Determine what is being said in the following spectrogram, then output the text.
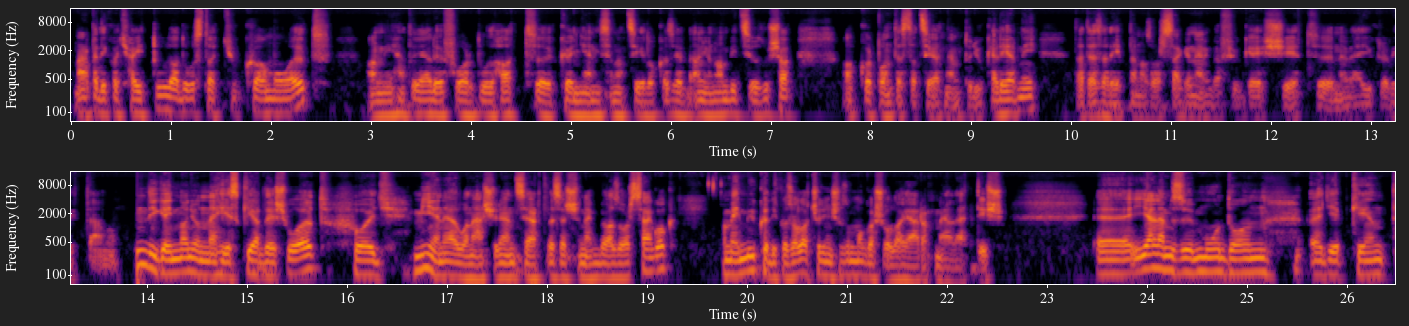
márpedig, hogyha itt túladóztatjuk a molt, ami hát ugye előfordulhat könnyen, hiszen a célok azért nagyon ambiciózusak, akkor pont ezt a célt nem tudjuk elérni, tehát ezzel éppen az ország energiafüggését növeljük rövid távon. Mindig egy nagyon nehéz kérdés volt, hogy milyen elvonási rendszert vezessenek be az országok, amely működik az alacsony és az a magas olajárak mellett is. Jellemző módon egyébként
